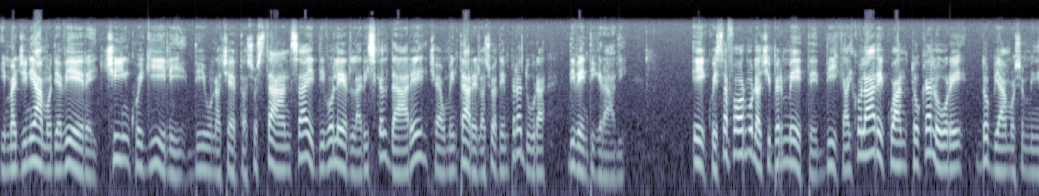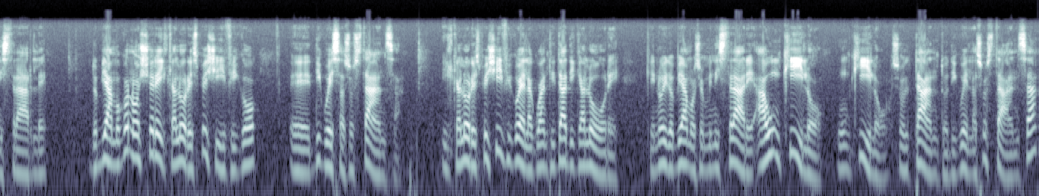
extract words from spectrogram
immaginiamo di avere 5 kg di una certa sostanza e di volerla riscaldare, cioè aumentare la sua temperatura di 20 gradi. E questa formula ci permette di calcolare quanto calore dobbiamo somministrarle. Dobbiamo conoscere il calore specifico eh, di questa sostanza il calore specifico è la quantità di calore che noi dobbiamo somministrare a un chilo, un chilo soltanto di quella sostanza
